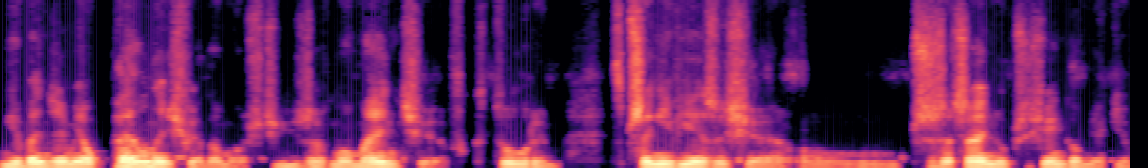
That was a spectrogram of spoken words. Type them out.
nie będzie miał pełnej świadomości, że w momencie, w którym sprzeniewierzy się przyrzeczeniu, przysięgom, jakie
